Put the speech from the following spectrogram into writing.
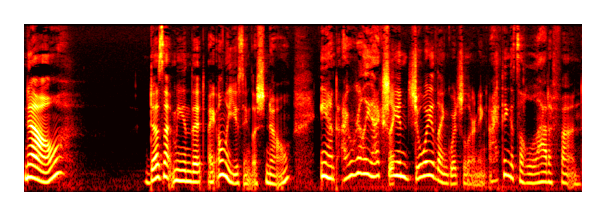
Now, does that mean that I only use English? No. And I really actually enjoy language learning. I think it's a lot of fun.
